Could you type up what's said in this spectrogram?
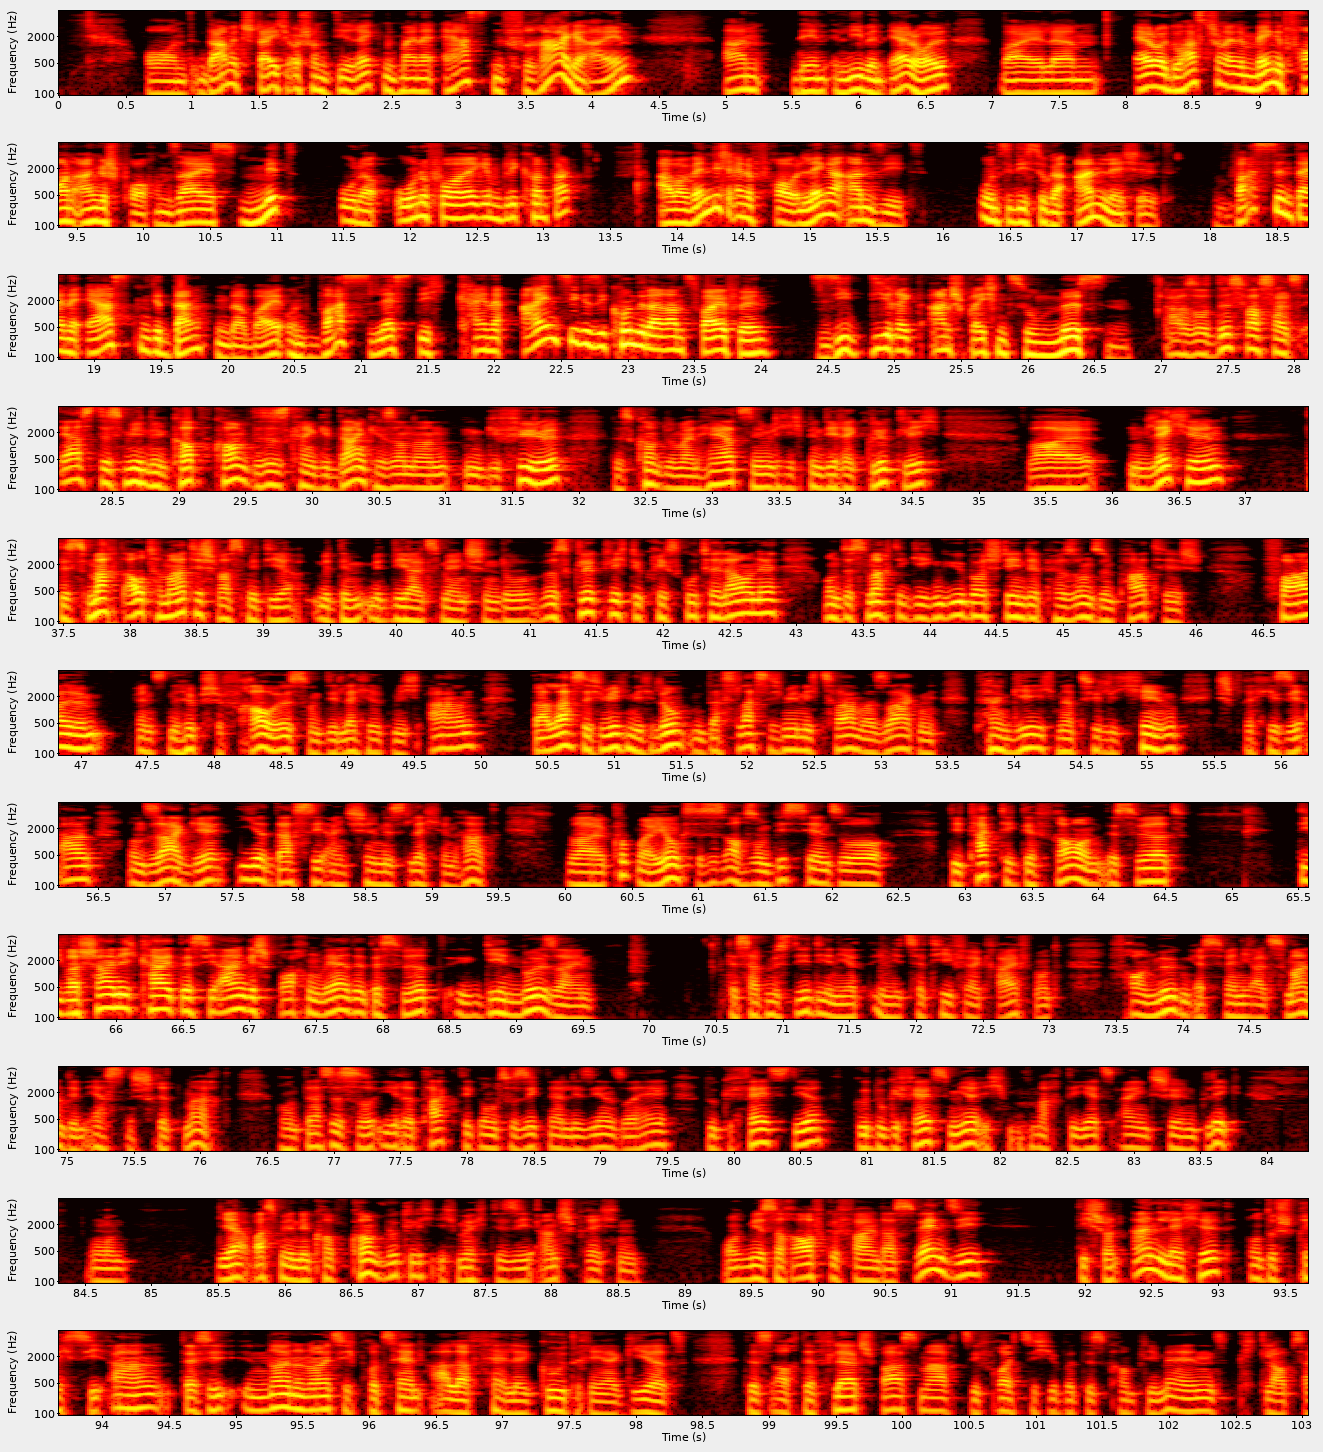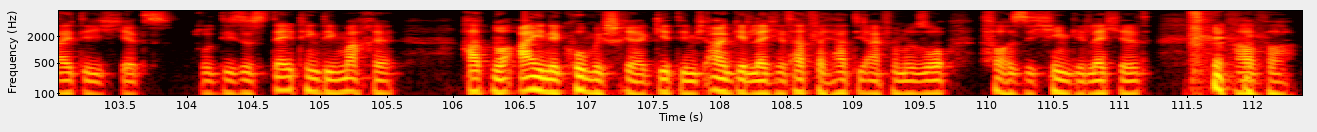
Und damit steige ich auch schon direkt mit meiner ersten Frage ein an den lieben Errol, weil ähm, Errol, du hast schon eine Menge Frauen angesprochen, sei es mit oder ohne vorherigen Blickkontakt. Aber wenn dich eine Frau länger ansieht und sie dich sogar anlächelt, was sind deine ersten Gedanken dabei und was lässt dich keine einzige Sekunde daran zweifeln, sie direkt ansprechen zu müssen? Also das, was als erstes mir in den Kopf kommt, das ist kein Gedanke, sondern ein Gefühl. Das kommt in mein Herz, nämlich ich bin direkt glücklich, weil ein Lächeln, das macht automatisch was mit dir, mit dem, mit dir als Menschen. Du wirst glücklich, du kriegst gute Laune und das macht die gegenüberstehende Person sympathisch. Vor allem, wenn es eine hübsche Frau ist und die lächelt mich an, da lasse ich mich nicht lumpen, das lasse ich mir nicht zweimal sagen. Dann gehe ich natürlich hin, spreche sie an und sage ihr, dass sie ein schönes Lächeln hat. Weil, guck mal, Jungs, das ist auch so ein bisschen so die Taktik der Frauen. Es wird die Wahrscheinlichkeit, dass ihr angesprochen werdet, das wird gen Null sein. Deshalb müsst ihr die Initiative ergreifen und Frauen mögen es, wenn ihr als Mann den ersten Schritt macht. Und das ist so ihre Taktik, um zu signalisieren, so, hey, du gefällst dir, du gefällst mir, ich mach dir jetzt einen schönen Blick. Und ja, was mir in den Kopf kommt, wirklich, ich möchte sie ansprechen. Und mir ist auch aufgefallen, dass wenn sie dich schon anlächelt und du sprichst sie an, dass sie in 99% aller Fälle gut reagiert. Dass auch der Flirt Spaß macht, sie freut sich über das Kompliment. Ich glaube, seit ich jetzt so dieses Dating-Ding mache, hat nur eine komisch reagiert, die mich angelächelt hat. Vielleicht hat die einfach nur so vor sich hingelächelt. Aber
